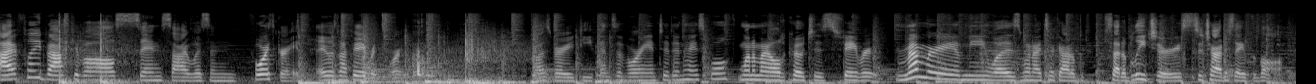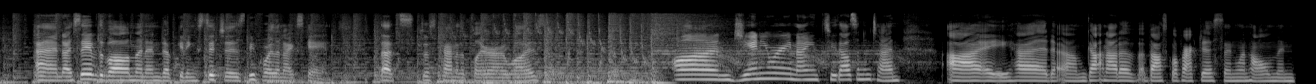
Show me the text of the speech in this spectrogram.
I've played basketball since I was in fourth grade. It was my favorite sport. I was very defensive oriented in high school. One of my old coach's favorite memory of me was when I took out a set of bleachers to try to save the ball. And I saved the ball and then ended up getting stitches before the next game. That's just kind of the player I was. On January 9th, 2010, I had um, gotten out of a basketball practice and went home and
